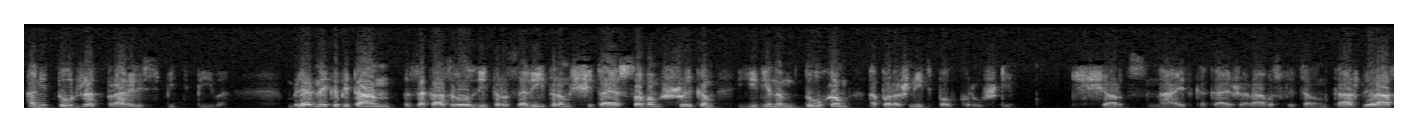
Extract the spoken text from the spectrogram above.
Они тут же отправились пить пиво. Бледный капитан заказывал литр за литром, считая особым шиком, единым духом опорожнить полкружки. «Черт знает, какая жара!» — восклицал он каждый раз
